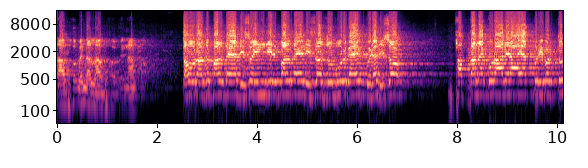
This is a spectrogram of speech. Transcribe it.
লাভ হবে না, লাভ হবে না। তাওরাত দিছ ইনজিল পাল্টায়া দিছ, জবুর গায়েব কইরা দিছ। কোরআনের আয়াত পরিবর্তন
